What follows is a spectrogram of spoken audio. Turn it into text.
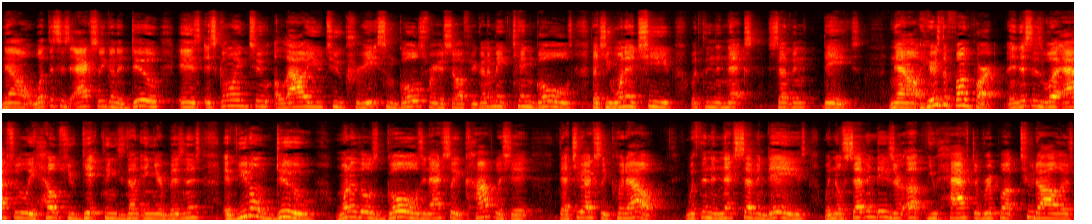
Now, what this is actually going to do is it's going to allow you to create some goals for yourself. You're going to make 10 goals that you want to achieve within the next seven days. Now, here's the fun part, and this is what absolutely helps you get things done in your business. If you don't do one of those goals and actually accomplish it that you actually put out within the next seven days, when those seven days are up, you have to rip up $2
